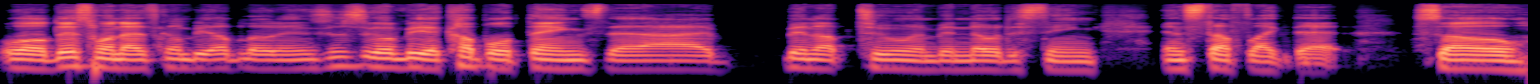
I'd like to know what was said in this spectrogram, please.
Well, this one that's going to be uploading is just going to be a couple of things that I've been up to and been noticing and stuff like that. So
